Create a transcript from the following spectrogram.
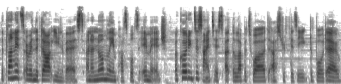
The planets are in the dark universe and are normally impossible to image, according to scientists at the Laboratoire d'Astrophysique de Bordeaux.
